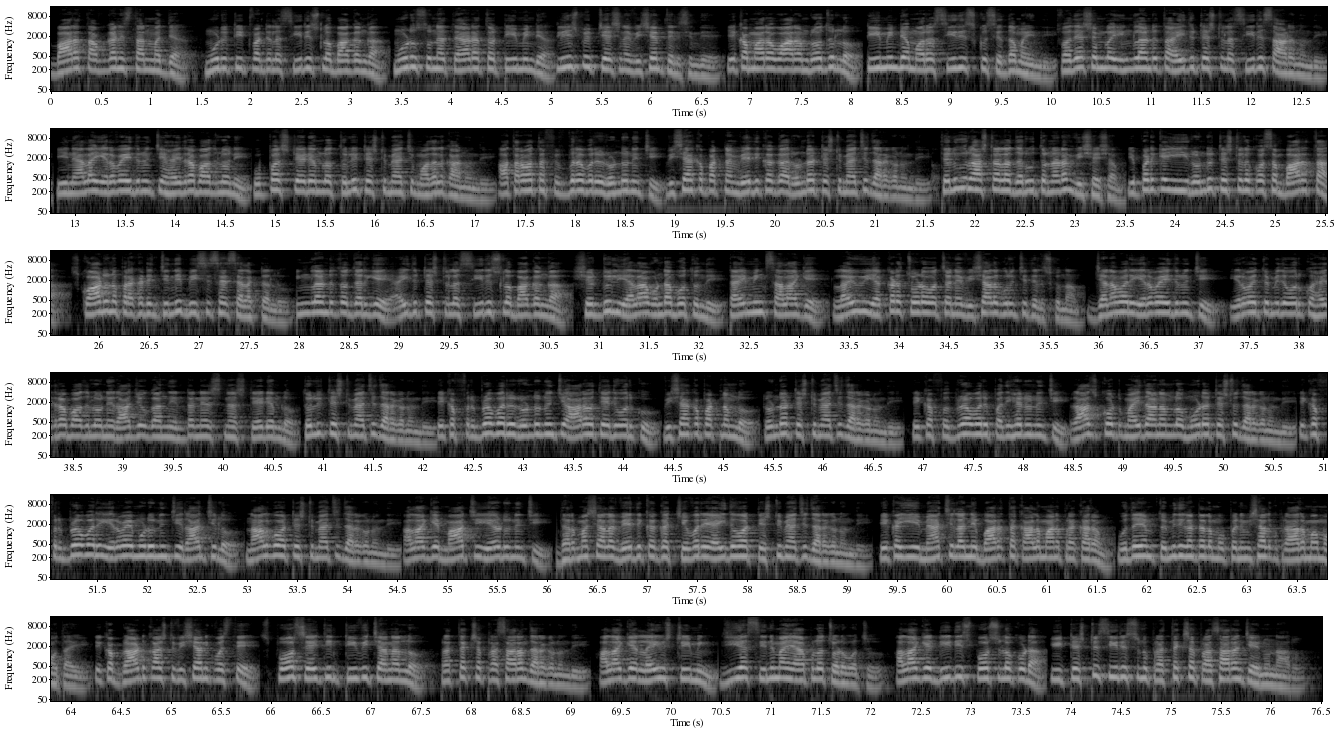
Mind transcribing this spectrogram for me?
భారత్ ఆఫ్ఘనిస్తాన్ మధ్య మూడు టీ ట్వంటీల సిరీస్లో భాగంగా మూడు సున్నా తేడాతో టీమిండియా క్లీన్ స్వీప్ చేసిన విషయం తెలిసిందే. ఇక మరో వారం రోజుల్లో టీమిండియా మరో సిరీస్కు సిద్ధమైంది. స్వదేశంలో ఇంగ్లాండ్తో ఐదు టెస్టుల సిరీస్ ఆడనుంది. ఈ నెల ఇరవై ఐదు నుంచి హైదరాబాద్లోని ఉప్పర్ స్టేడియంలో తొలి టెస్ట్ మ్యాచ్ మొదలు కానుంది. ఆ తర్వాత ఫిబ్రవరి రెండు నుంచి విశాఖపట్నం వేదికగా రెండో టెస్ట్ మ్యాచ్ జరగనుంది. తెలుగు రాష్ట్రాల్లో జరుగుతుండడం విశేషం. ఇప్పటికే ఈ రెండు టెస్టుల కోసం భారత స్క్వాడును ప్రకటించింది బీసీసీఐ సెలెక్టర్లు. ఇంగ్లాండ్తో జరిగే ఐదు టెస్టుల సిరీస్ లో భాగంగా షెడ్యూల్ ఎలా ఉండబోతుంది టైమింగ్స్ అలాగే లైవ్ ఎక్కడ చూడవచ్చనే విషయాల గురించి తెలుసుకుందాం. జనవరి ఇరవై ఐదు నుంచి ఇరవై తొమ్మిది వరకు హైదరాబాద్లోని రాజీవ్ గాంధీ ఇంటర్నేషనల్ స్టేడియంలో తొలి టెస్ట్ మ్యాచ్ జరగనుంది. ఇక ఫిబ్రవరి రెండు నుంచి ఆరవ తేదీ వరకు విశాఖపట్నంలో రెండో టెస్ట్ మ్యాచ్ జరగనుంది. ఇక ఫిబ్రవరి పదిహేను నుంచి రాజ్కోట్ మైదానంలో మూడో టెస్ట్ జరగనుంది. ఇక ఫిబ్రవరి ఇరవై మూడు నుంచి రాంచీలో నాలుగవ టెస్ట్ మ్యాచ్ జరగనుంది. అలాగే మార్చి ఏడు నుంచి ధర్మశాల వేదికగా చివరి ఐదవ టెస్ట్ మ్యాచ్ జరగనుంది. ఇక ఈ మ్యాచ్లన్నీ భారత కాలమాన ప్రకారం ఉదయం తొమ్మిది గంటల ముప్పై నిమిషాలకు ప్రారంభమవుతాయి. ఇక బ్రాడ్కాస్ట్ విషయానికి వస్తే స్పోర్ట్స్ ఎయిటీన్ టీవీ ఛానల్లో ప్రత్యక్ష ప్రసారం జరగనుంది. అలాగే లైవ్ స్ట్రీమింగ్ జిఎస్ సినిమా యాప్లో చూడవచ్చు. అలాగే డిడి స్పోర్ట్స్లో కూడా ఈ టెస్ట్ సిరీస్ను ప్రత్యక్ష ప్రసారం చేయనున్నారు.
